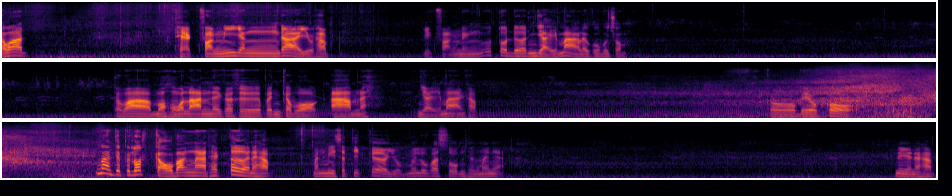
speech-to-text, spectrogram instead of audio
แต่ว่าแท็กฝั่งนี้ยังได้อยู่ครับ อีกฝั่งหนึ่งตัวเดินใหญ่มากเลยคุณผู้ชม แต่ว่ามโหฬารเลยก็คือเป็นกระบอกอาร์มนะ ใหญ่มากครับโกเบลโกน่าจะเป็นรถเก่าบางนาแท็กเตอร์นะครับ มันมีสติกเกอร์อยู่ไม่รู้ว่าซูมถึงไหมเนี่ย นี่นะครับ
